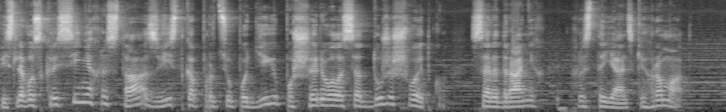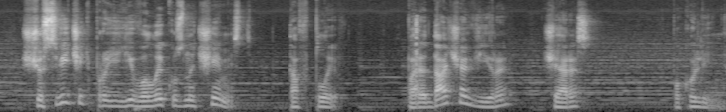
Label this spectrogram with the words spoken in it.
Після Воскресіння Христа звістка про цю подію поширювалася дуже швидко серед ранніх християнських громад, що свідчить про її велику значимість та вплив. Передача віри через покоління.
